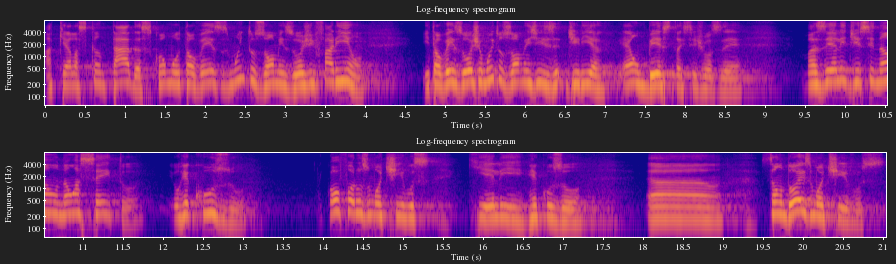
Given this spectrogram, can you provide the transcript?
aquelas cantadas, como talvez muitos homens hoje fariam. E talvez hoje muitos homens diz, diria, é um besta esse José. Mas ele disse: "Não, não aceito. Eu recuso". Qual foram os motivos que ele recusou? Ah, são dois motivos.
